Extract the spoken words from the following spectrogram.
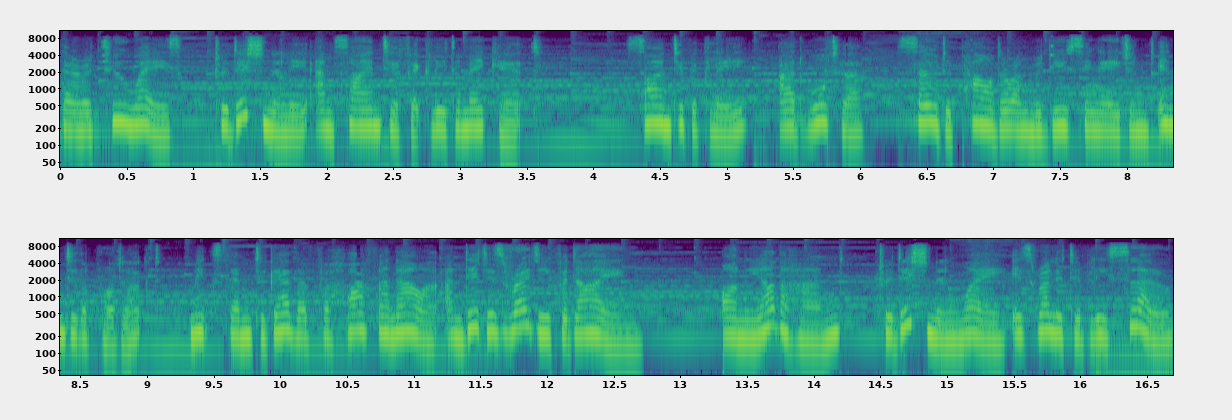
there are two ways, traditionally and scientifically to make it. Scientifically, add water, soda powder and reducing agent into the product, mix them together for half an hour and it is ready for dyeing. On the other hand, traditional way is relatively slow,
